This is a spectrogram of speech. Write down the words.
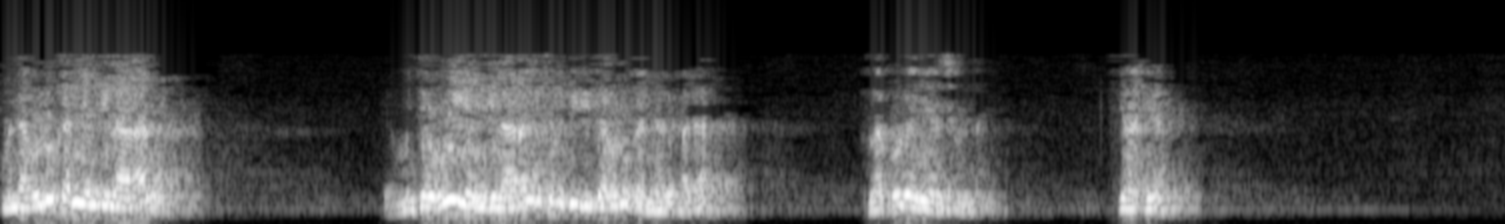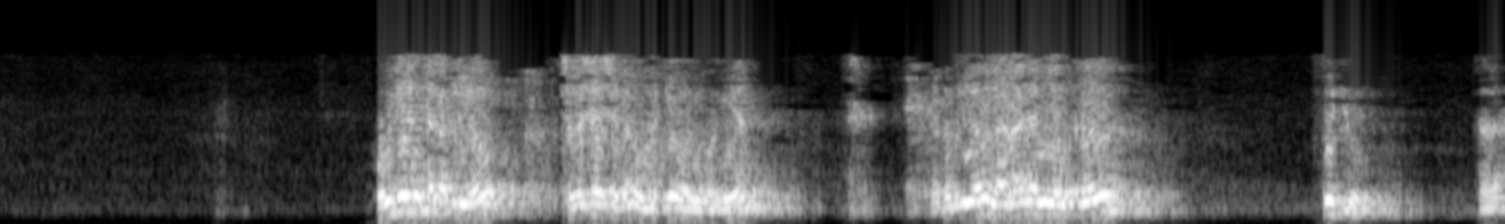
mendahulukan yang dilarang ya, menjauhi yang dilarang itu lebih didahulukan daripada melakukan yang sunnah. Jelas ya? Kemudian kata beliau selesai sudah memakai wangi-wangian kata beliau larangan yang ke tujuh eh,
